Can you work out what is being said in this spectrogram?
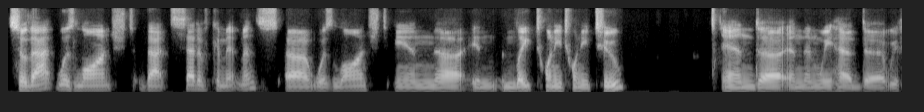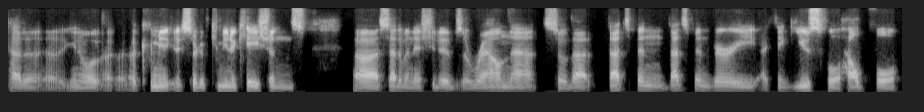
So that was launched. That set of commitments uh, was launched in, uh, in, in late 2022, and uh, and then we had uh, we've had a, a you know a, a, commu- a, sort of communications uh, set of initiatives around that. So that that's been that's been very I think useful, helpful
